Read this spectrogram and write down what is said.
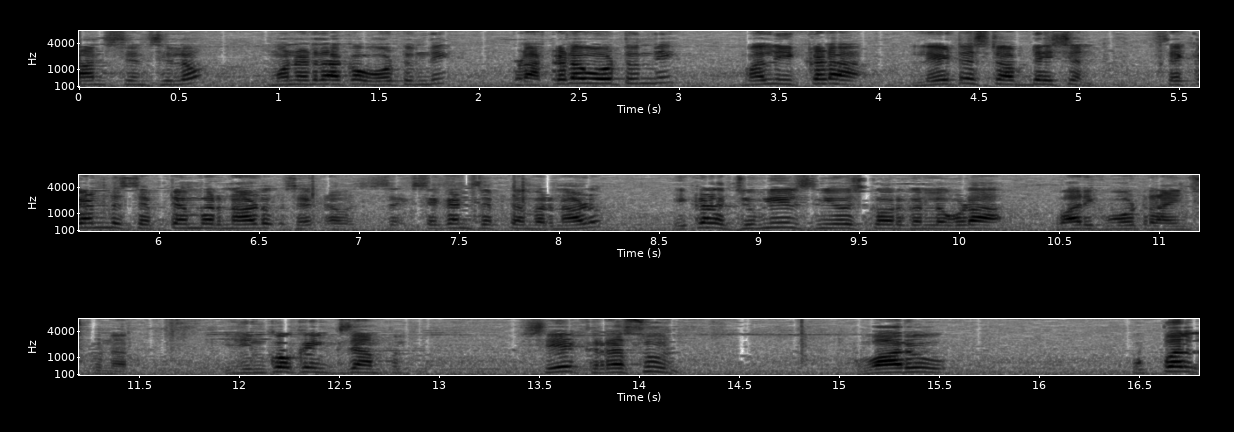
కాన్స్టిట్యున్సీలో మొన్నటిదాకా ఓటుంది. ఇప్పుడు అక్కడ ఓటుంది. మళ్ళీ ఇక్కడ లేటెస్ట్ అప్డేషన్ సెకండ్ సెప్టెంబర్ నాడు సెకండ్ సెప్టెంబర్ uh, నాడు ఇక్కడ జూబ్లీహిల్స్ నియోజకవర్గంలో కూడా వారికి ఓటు రాయించుకున్నారు. ఇది ఇంకొక ఎగ్జాంపుల్ షేక్ రసూల్ వారు ఉప్పల్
